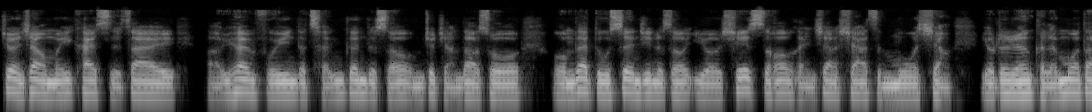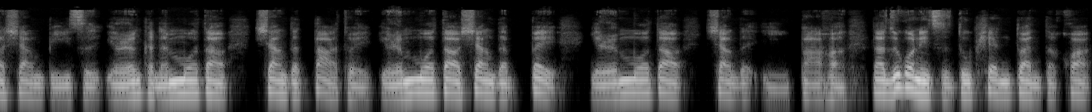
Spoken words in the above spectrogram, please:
就很像我们一开始在呃约翰福音的成根的时候，我们就讲到说，我们在读圣经的时候，有些时候很像瞎子摸象，有的人可能摸到象鼻子，有人可能摸到象的大腿，有人摸到象的背，有人摸到象的尾巴哈。那如果你只读片段的话，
